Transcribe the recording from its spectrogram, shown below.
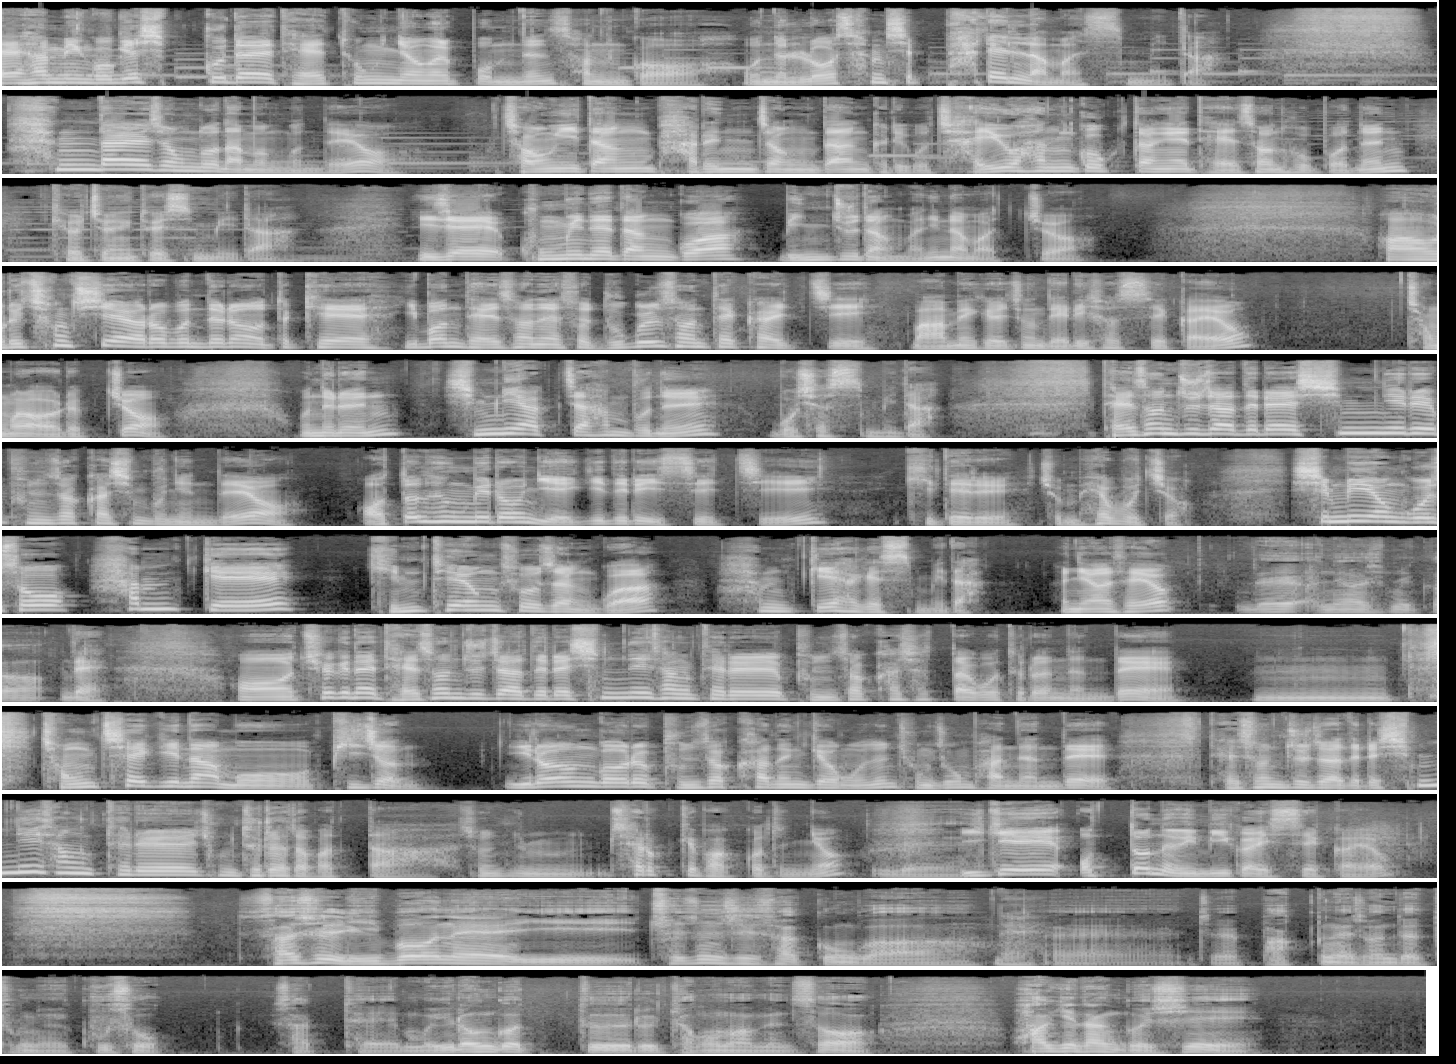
대한민국의 19대 대통령을 뽑는 선거 오늘로 38일 남았습니다. 한 달 정도 남은 건데요. 정의당, 바른정당 그리고 자유한국당의 대선 후보는 결정이 됐습니다. 이제 국민의당과 민주당만이 남았죠. 아, 우리 청취자 여러분들은 어떻게 이번 대선에서 누굴 선택할지 마음의 결정 내리셨을까요? 정말 어렵죠. 오늘은 심리학자 한 분을 모셨습니다. 대선 주자들의 심리를 분석하신 분인데요. 어떤 흥미로운 얘기들이 있을지 기대를 좀 해보죠. 심리연구소 함께의 김태영 소장과 함께 하겠습니다. 안녕하세요. 네, 안녕하십니까. 네, 어, 최근에 대선 주자들의 심리 상태를 분석하셨다고 들었는데 음, 정책이나 뭐 비전 이런 거를 분석하는 경우는 종종 봤는데 대선 주자들의 심리 상태를 좀 들여다봤다. 저는 좀 새롭게 봤거든요. 네. 이게 어떤 의미가 있을까요? 사실 이번에 이 최순실 사건과 네. 에, 이제 박근혜 전 대통령의 구속 사태 뭐 이런 것들을 경험하면서 확인한 것이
